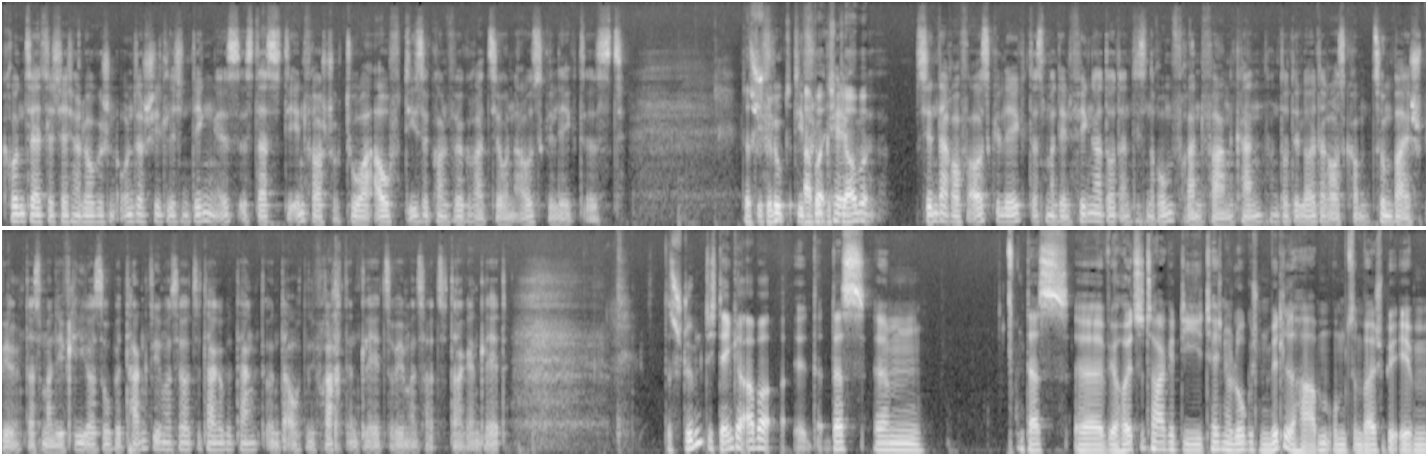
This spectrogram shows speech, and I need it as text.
grundsätzlich technologischen unterschiedlichen Dingen ist, ist, dass die Infrastruktur auf diese Konfiguration ausgelegt ist. Das Die, stimmt, Flug, die aber ich glaube, sind darauf ausgelegt, dass man den Finger dort an diesen Rumpf ranfahren kann und dort die Leute rauskommen. Zum Beispiel, dass man die Flieger so betankt, wie man sie heutzutage betankt und auch die Fracht entlädt, so wie man es heutzutage entlädt. Das stimmt. Ich denke aber, äh, dass, ähm, dass äh, wir heutzutage die technologischen Mittel haben, um zum Beispiel eben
